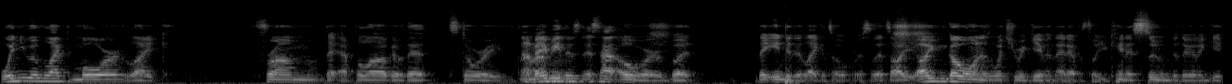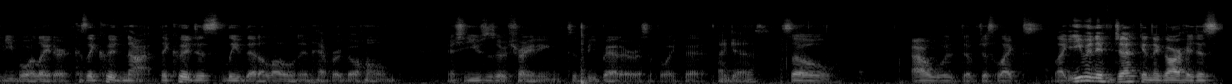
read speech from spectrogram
Wouldn't you have liked more, like, from the epilogue of that story? Now, maybe I mean- there's, it's not over, but they ended it like it's over. So that's all. You, all you can go on is what you were given that episode. You can't assume that they're gonna give you more later because they could not. They could just leave that alone and have her go home, and she uses her training to be better or something like that. I guess. So. I would have just liked, like, even if Jaqen H'ghar had just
